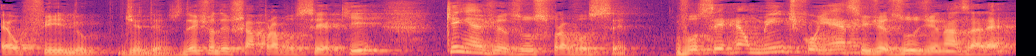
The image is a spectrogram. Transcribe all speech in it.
é o Filho de Deus. Deixa eu deixar para você aqui quem é Jesus para você. Você realmente conhece Jesus de Nazaré?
